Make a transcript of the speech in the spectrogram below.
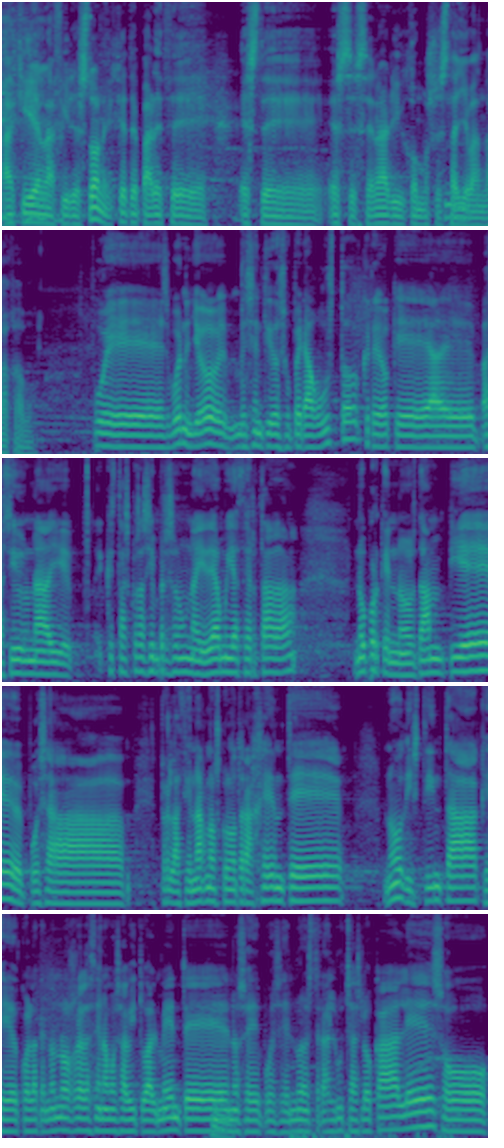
aquí en la Firestone? ¿Qué te parece este, este escenario y cómo se está llevando a cabo? Pues bueno, yo me he sentido súper a gusto, creo que eh, ha sido una, que estas cosas siempre son una idea muy acertada, no porque nos dan pie pues a relacionarnos con otra gente, ¿no? distinta, que, con la que no nos relacionamos habitualmente, no sé, pues en nuestras luchas locales o,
